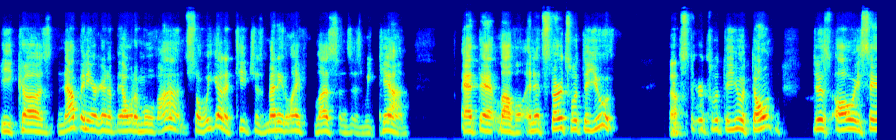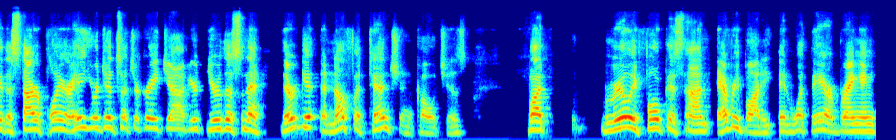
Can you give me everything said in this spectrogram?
because not many are going to be able to move on. So we got to teach as many life lessons as we can at that level. And it starts with the youth it starts with the youth. Don't just always say the star player, hey, you did such a great job. You're you're this and that. They're getting enough attention, coaches, but really focus on everybody and what they are bringing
